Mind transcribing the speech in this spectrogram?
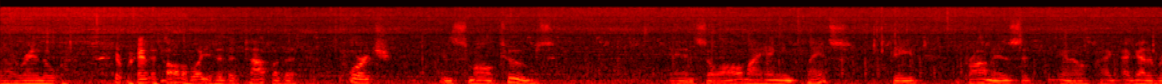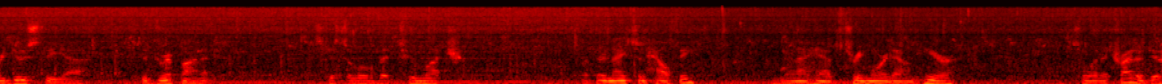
I ran the ran it all the way to the top of the porch in small tubes. And so all my hanging plants feed. The problem is that, you know, I, I got to reduce the, uh, the drip on it. It's just a little bit too much. But they're nice and healthy. And then I have three more down here. So what I try to do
